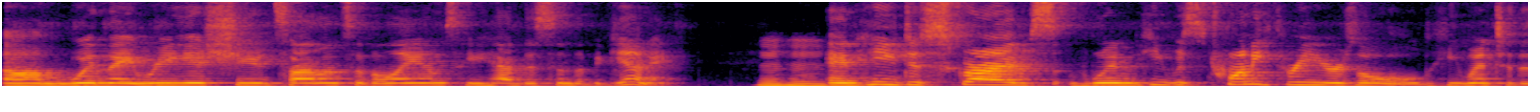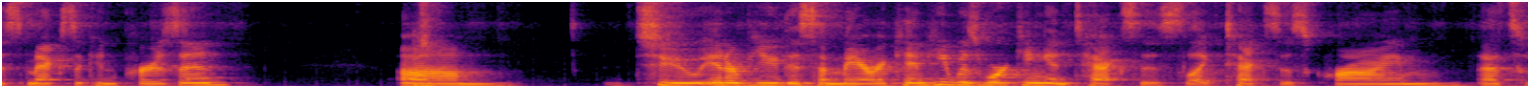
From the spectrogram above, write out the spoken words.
um, when they reissued Silence of the Lambs. He had this in the beginning, hmm and he describes when he was 23 years old. He went to this Mexican prison um, to interview this American. He was working in Texas, like Texas crime. That's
